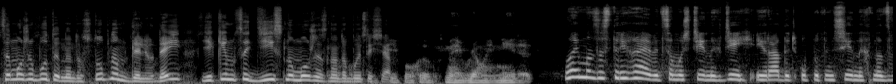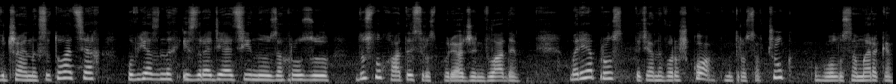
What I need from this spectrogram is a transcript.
це може бути недоступним для людей, яким це дійсно може знадобитися. Лайман застерігає від самостійних дій і радить у потенційних надзвичайних ситуаціях, пов'язаних із радіаційною загрозою, дослухатись розпоряджень влади. Марія Прус, Тетяна Ворожко, Дмитро Савчук, Голос Америки.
